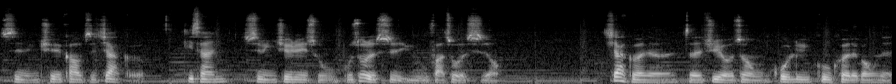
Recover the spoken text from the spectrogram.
是明确告知价格，第三是明确列出不做的事与无法做的事哦。价格呢则具有这种过滤顾客的功能，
